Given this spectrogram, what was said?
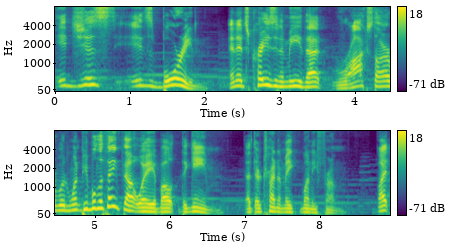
it just it's boring. And it's crazy to me that Rockstar would want people to think that way about the game that they're trying to make money from. But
